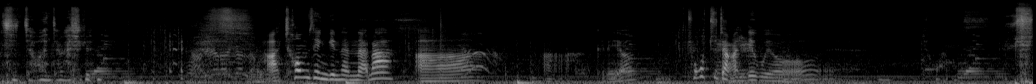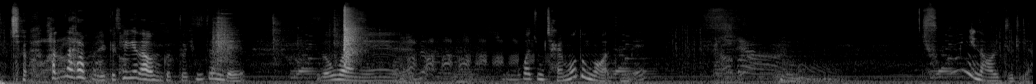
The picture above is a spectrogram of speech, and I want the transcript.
진짜 환장하시겠네. 아 처음 생긴 한나라? 아, 아 그래요? 초고추장 안 되고요. 예. 진짜 한나라만 이렇게 세 개 나오는 것도 힘든데 너무하네. 뭐가 좀 잘못 온 것 같은데. 음, 추구인이 나올 줄이야.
